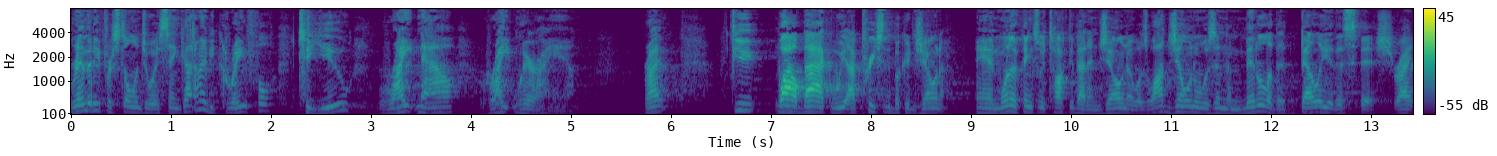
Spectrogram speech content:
remedy for stolen joy, is saying, God, I'm going to be grateful to you right now, right where I am. Right? A few while back, we, I preached the book of Jonah. And one of the things we talked about in Jonah was while Jonah was in the middle of the belly of this fish, right?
